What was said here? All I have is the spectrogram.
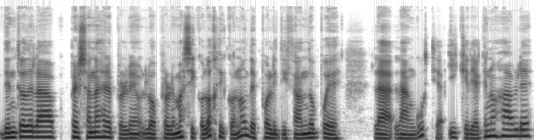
dentro de las personas los problemas psicológicos, ¿no? Despolitizando pues la, la angustia. Y quería que nos hables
